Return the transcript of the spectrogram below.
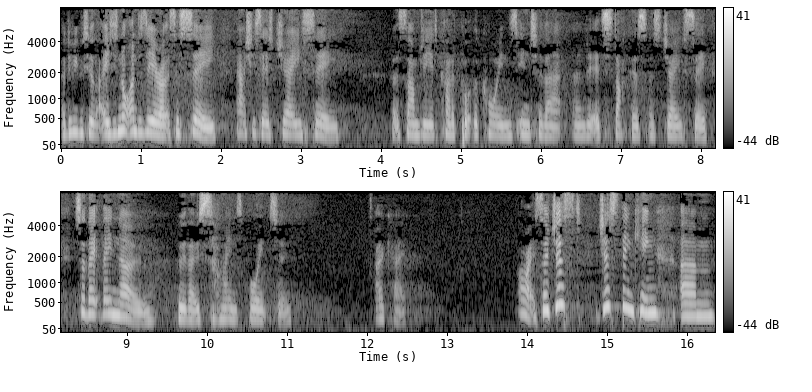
I don't know if you can see that. It's not under zero, it's a C. It actually says JC. That somebody had kind of put the coins into that and it had stuck as, as JC. So they, they know who those signs point to. Okay. Alright, so just, just thinking, um,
